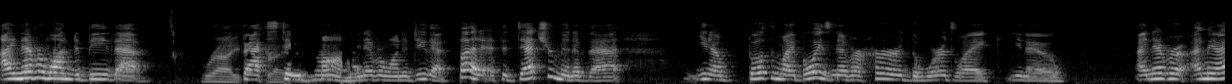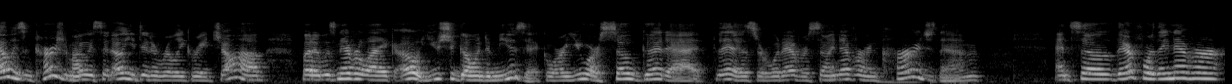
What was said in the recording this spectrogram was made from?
I never wanted to be that Right. backstage right. mom. I never want to do that. But at the detriment of that, you know, both of my boys never heard the words like, you know, I never, I mean, I always encouraged them. I always said, oh, you did a really great job. But it was never like, oh, you should go into music or you are so good at this or whatever. So I never encouraged them. And so therefore they never,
